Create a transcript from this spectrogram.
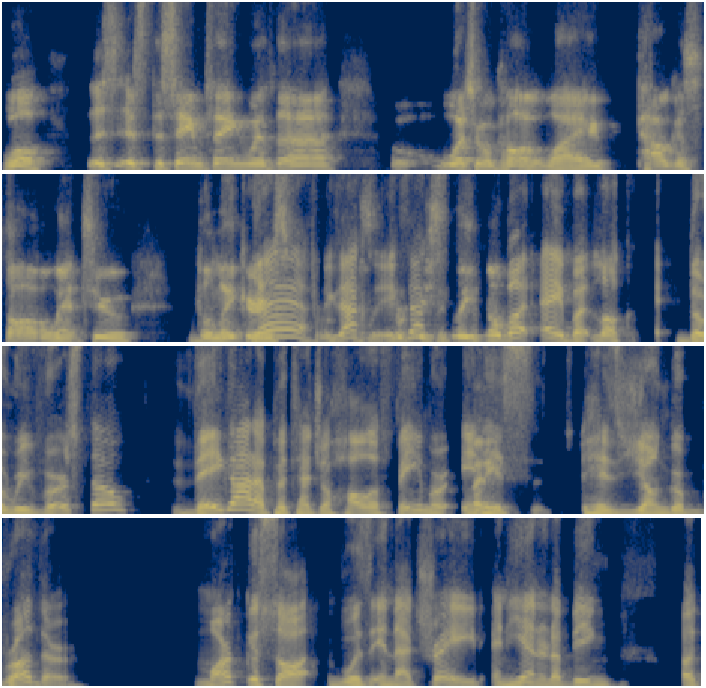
Well, it's, it's the same thing with uh, what you call it? Why Pau Gasol went to the Lakers. Yeah, for, exactly, for exactly. No, but hey, but look, the reverse though, they got a potential Hall of Famer in his his younger brother. Marc Gasol was in that trade, and he ended up being a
